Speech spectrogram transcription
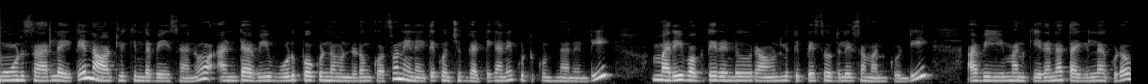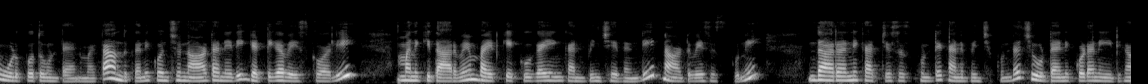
మూడు సార్లు అయితే నాట్లు కింద వేశాను. అంటే అవి ఊడిపోకుండా ఉండడం కోసం నేనైతే కొంచెం గట్టిగానే కుట్టుకుంటున్నానండి. మరి ఒకటి రెండు రౌండ్లు తిప్పేసి వదిలేసాం అనుకోండి అవి మనకి ఏదైనా తగిలినా కూడా ఊడిపోతూ ఉంటాయి అనమాట అందుకని కొంచెం నాట్ అనేది గట్టిగా వేసుకోవాలి. మనకి దారమేం బయటకి ఎక్కువగా ఏం కనిపించేదండి. నాటు వేసేసుకుని దారాన్ని కట్ చేసేసుకుంటే కనిపించకుండా చూడడానికి కూడా నీట్గా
